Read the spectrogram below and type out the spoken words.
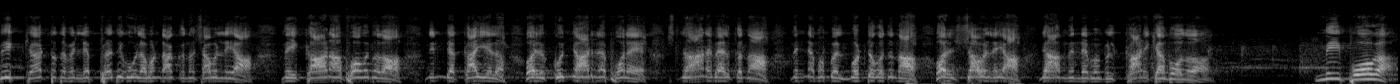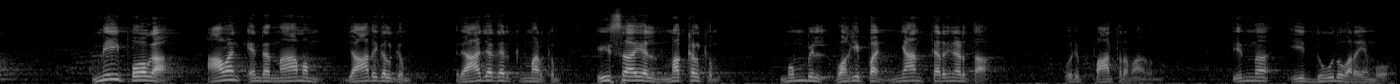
നീ കേട്ടത് വലിയ പ്രതികൂലം ഉണ്ടാക്കുന്ന ശവല്യ നീ കാണാൻ പോകുന്നത് നിന്റെ കയ്യിൽ ഒരു കുഞ്ഞാടിനെ പോലെ സ്നാനമേൽക്കുന്ന നിന്റെ മുമ്പിൽ മുട്ടുകുത്തുന്ന ഒരു ശവല്യ ഞാൻ നിന്റെ മുമ്പിൽ കാണിക്കാൻ പോകുന്നത്. നീ പോക നീ പോക. അവൻ എന്റെ നാമം ജാതികൾക്കും രാജകന്മാർക്കും ഇസ്രായേൽ മക്കൾക്കും മുമ്പിൽ വഹിപ്പാൻ ഞാൻ തിരഞ്ഞെടുത്ത ഒരു പാത്രമാകുന്നു. ഇന്ന് ഈ ദൂത് പറയുമ്പോൾ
